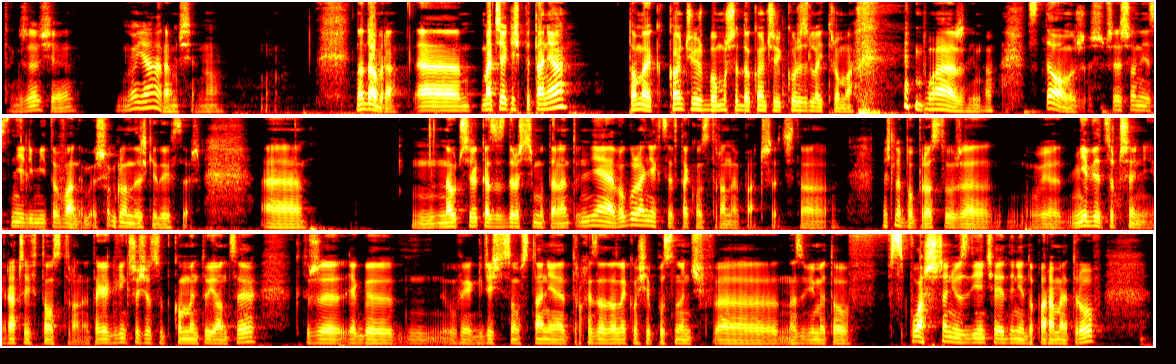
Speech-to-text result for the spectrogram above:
Także się, no jaram się, no. No dobra, e, macie jakieś pytania? Tomek, kończ już, bo muszę dokończyć kurs Lightrooma. Błażej, no. Zdążysz, przecież on jest nielimitowany, możesz oglądać kiedy chcesz. E, nauczycielka zazdrości mu talentu. Nie, w ogóle nie chcę w taką stronę patrzeć. To myślę po prostu, że mówię, nie wie co czyni, raczej w tą stronę. Tak jak większość osób komentujących, którzy jakby mówię, gdzieś są w stanie trochę za daleko się posunąć w, e, nazwijmy to, w spłaszczeniu zdjęcia jedynie do parametrów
